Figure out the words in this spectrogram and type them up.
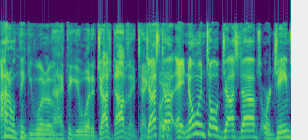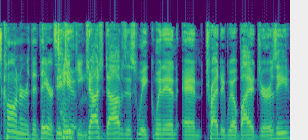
I don't think he would have. I think he would have. Josh Dobbs ain't tanking Josh for Dobbs. you. Hey, no one told Josh Dobbs or James Conner that they are Did you- tanking. Josh Dobbs this week went in and tried to go buy a jersey,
